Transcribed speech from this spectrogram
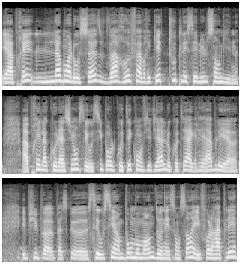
Et après, la moelle osseuse va refaire toutes les cellules sanguines. Après, la collation, c'est aussi pour le côté convivial, le côté agréable et, euh, et puis parce que c'est aussi un bon moment de donner son sang et il faut le rappeler,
